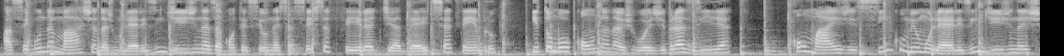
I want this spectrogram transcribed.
A segunda marcha das mulheres indígenas aconteceu nesta sexta-feira, dia 10 de setembro, e tomou conta das ruas de Brasília, com mais de 5 mil mulheres indígenas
